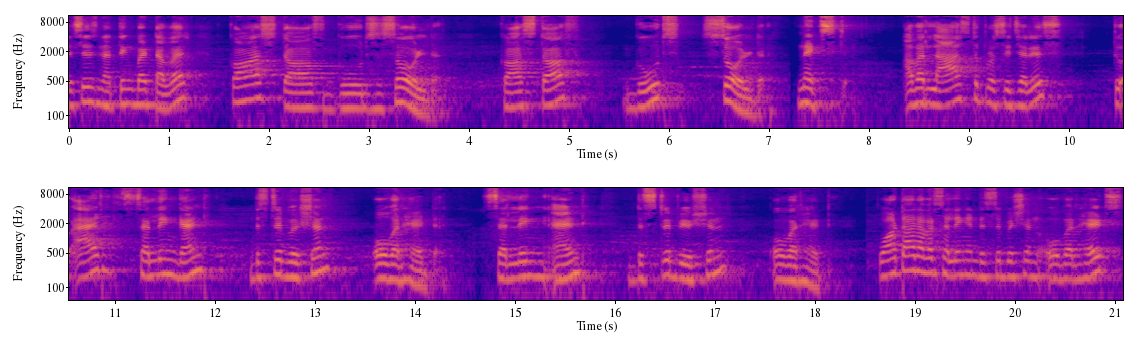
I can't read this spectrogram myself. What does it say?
This is nothing but our cost of goods sold Cost of goods sold. Next, our last procedure is to add selling and distribution overhead. Selling and distribution overhead. What are our selling and distribution overheads?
